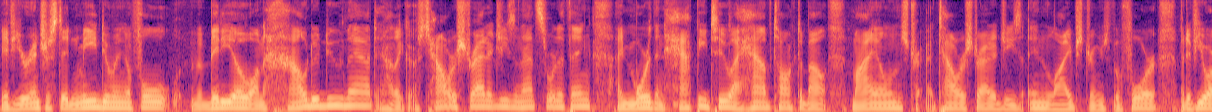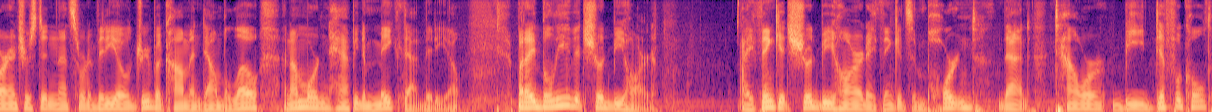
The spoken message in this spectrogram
If you're interested in me doing a full video on how to do that, how to go tower strategies and that sort of thing, I'm more than happy to. I have talked about my own tower strategies in live streams before, but if you are interested in that sort of video, leave a comment down below, and I'm more than happy to make that video. But I believe it should be hard. I think it should be hard. I think it's important that Tower be difficult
